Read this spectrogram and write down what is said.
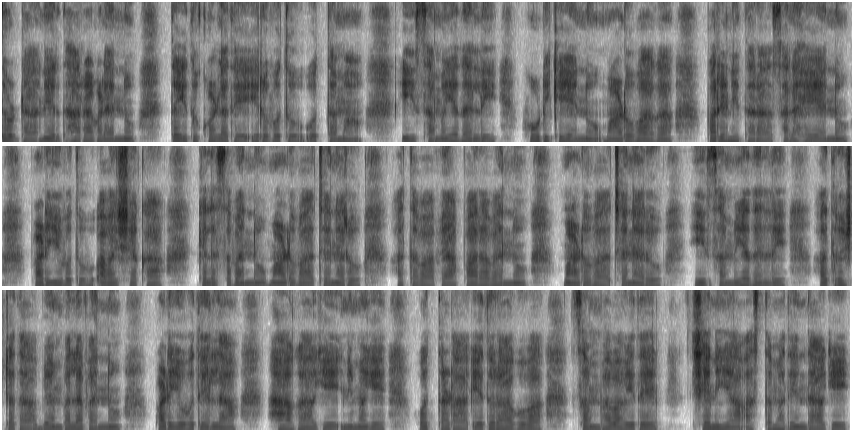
ದೊಡ್ಡ ನಿರ್ಧಾರಗಳನ್ನು ತೆಗೆದುಕೊಳ್ಳದೇ ಇರುವುದು ಉತ್ತಮ. ಈ ಸಮಯದಲ್ಲಿ ಹೂಡಿಕೆಯನ್ನು ಮಾಡುವಾಗ ಪರಿಣಿತರ ಸಲಹೆಯನ್ನು ಪಡೆಯುವುದು ಅವಶ್ಯಕ. ಕೆಲಸವನ್ನು ಮಾಡುವ ಜನರು ಅಥವಾ ವ್ಯಾಪಾರವನ್ನು ಮಾಡುವ ಜನರು ಈ ಸಮಯದಲ್ಲಿ ಅದೃಷ್ಟದ ಬೆಂಬಲವನ್ನು ಪಡೆಯುವುದಿಲ್ಲ. ಹಾಗಾಗಿ ನಿಮಗೆ ಒತ್ತಡ ಎದುರಾಗುವ ಸಂಭವವಿದೆ. ಶನಿಯ ಅಸ್ತಮದಿಂದಾಗಿ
